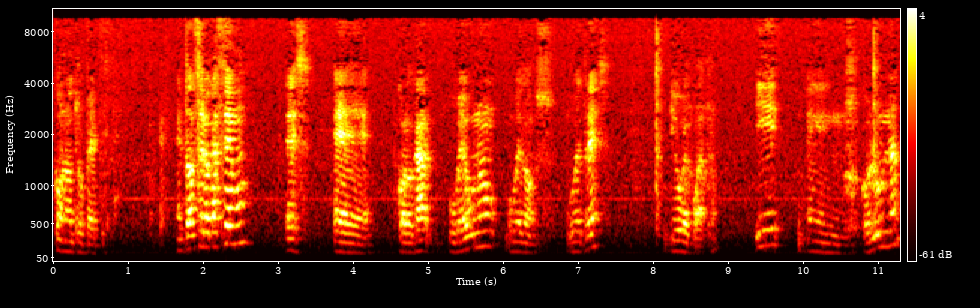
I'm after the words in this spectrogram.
con otro vértice. Entonces lo que hacemos es eh, colocar V1, V2, V3 y V4. Y en columna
